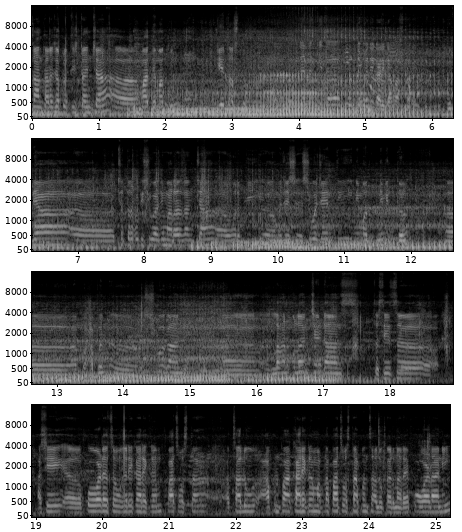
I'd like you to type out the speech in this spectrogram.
जाणता राजा प्रतिष्ठानच्या माध्यमातून घेत असतो. कोणते कार्यक्रम आहेत? उद्या छत्रपती शिवाजी महाराजांच्या वरती म्हणजे शि- शिवजयंती निमित्त निमित्त आपण अ, शिवगान अ, लहान मुलांचे डान्स तसेच असे पोवाड्याचा वगैरे कार्यक्रम पाच वाजता चालू आपण पा कार्यक्रम आपला पाच वाजता आपण चालू करणार आहे. पोवाडा आणि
